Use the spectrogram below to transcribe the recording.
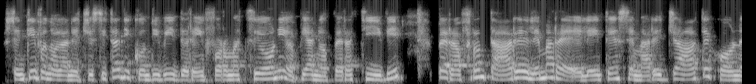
sentivano la necessità di condividere informazioni o piani operativi per affrontare le maree, le intense mareggiate con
